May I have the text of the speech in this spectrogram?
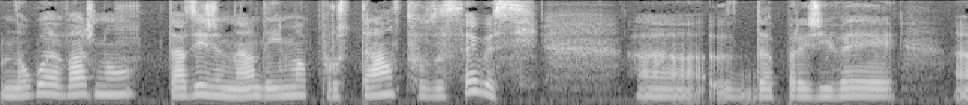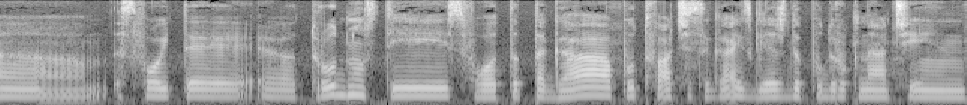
много е важно тази жена да има пространство за себе си, да преживее своите трудности, своята тъга по това, че сега изглежда по друг начин,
